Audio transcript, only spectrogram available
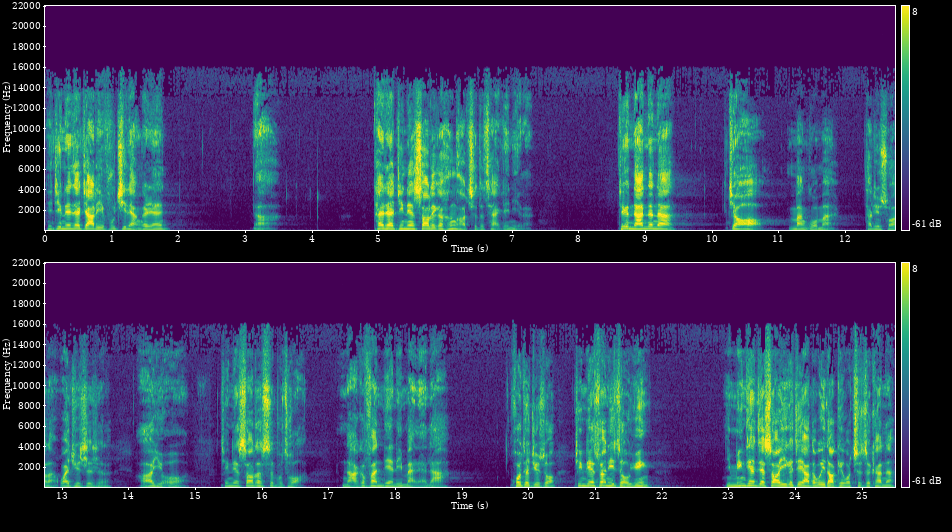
你今天在家里，夫妻两个人，啊，太太今天烧了一个很好吃的菜给你了。这个男的呢，骄傲慢过慢，他就说了，歪曲事实了。哎呦，今天烧的是不错，哪个饭店里买来的？或者就说今天算你走运，你明天再烧一个这样的味道给我吃吃看呢？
